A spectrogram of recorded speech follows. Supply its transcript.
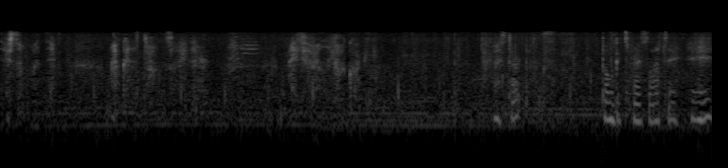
There's someone there. I'm gonna talk so I there. I feel really awkward. My Starbucks pumpkin spice latte. Hey.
